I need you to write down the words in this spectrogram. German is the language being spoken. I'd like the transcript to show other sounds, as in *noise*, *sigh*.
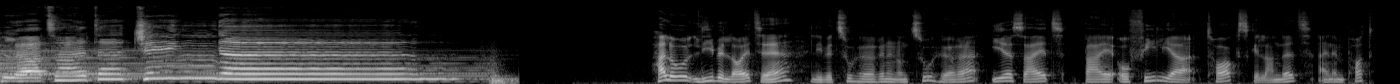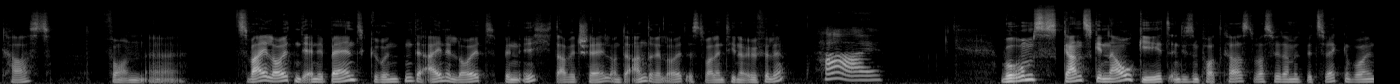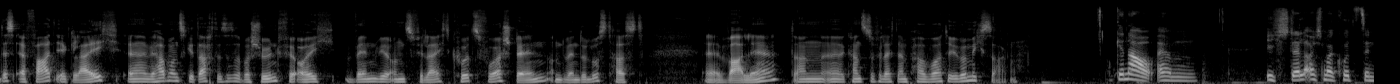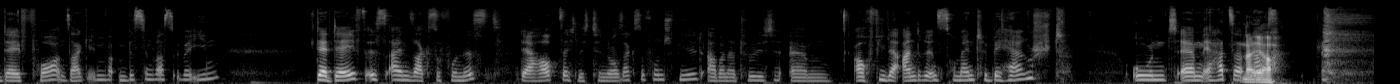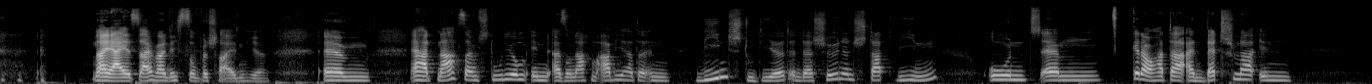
Platzhalter Jingle. Hallo, liebe Leute, liebe Zuhörerinnen und Zuhörer. Ihr seid bei Ophelia Talks gelandet, einem Podcast von äh, zwei Leuten, die eine Band gründen. Der eine Leut bin ich, David Schell, und der andere Leut ist Valentina Öfele. Hi. Worum es ganz genau geht in diesem Podcast, was wir damit bezwecken wollen, das erfahrt ihr gleich. Äh, wir haben uns gedacht, es ist aber schön für euch, wenn wir uns vielleicht kurz vorstellen und wenn du Lust hast, äh, Wale, dann äh, kannst du vielleicht ein paar Worte über mich sagen. Genau, ähm, ich stelle euch mal kurz den Dave vor und sage eben ein bisschen was über ihn. Der Dave ist ein Saxophonist, der hauptsächlich Tenorsaxophon spielt, aber natürlich ähm, auch viele andere Instrumente beherrscht. Und ähm, er hat... Naja. naja, *laughs* jetzt einfach nicht so bescheiden hier. Ähm, er hat nach seinem Studium, in, also nach dem Abi, hat er in Wien studiert, in der schönen Stadt Wien. Und ähm, genau, hat da einen Bachelor in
